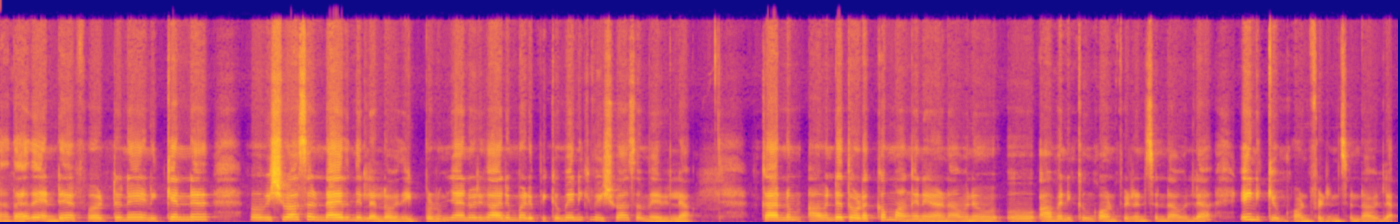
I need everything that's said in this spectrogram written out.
അതായത് എന്റെ എഫേർട്ടിന് എനിക്ക് തന്നെ വിശ്വാസം ഉണ്ടായിരുന്നില്ലല്ലോ. ഇപ്പോഴും ഞാനൊരു കാര്യം പഠിപ്പിക്കുമ്പോൾ എനിക്ക് വിശ്വാസം വരില്ല. കാരണം അവന്റെ തുടക്കം അങ്ങനെയാണ്. അവന് അവനിക്കും കോൺഫിഡൻസ് ഉണ്ടാവില്ല എനിക്കും കോൺഫിഡൻസ് ഉണ്ടാവില്ല.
